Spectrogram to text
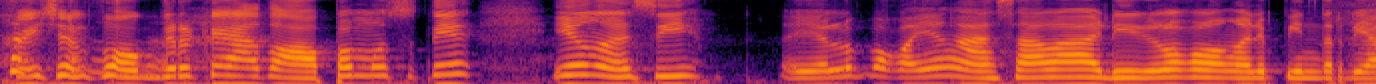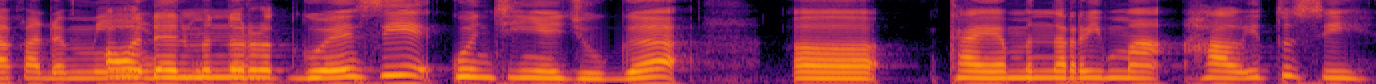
fashion vlogger kayak atau apa maksudnya ya nggak sih Ya lu pokoknya nggak salah diri lo kalau nggak ada pinter di akademi. oh dan gitu. menurut gue sih kuncinya juga eh, kayak menerima hal itu sih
